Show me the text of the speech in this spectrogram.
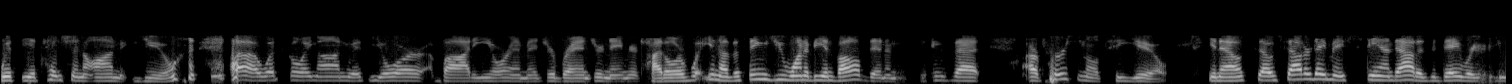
with the attention on you, uh, what's going on with your body, your image, your brand, your name, your title, or what, you know, the things you want to be involved in and things that are personal to you you know? So saturday may stand out as a day where you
